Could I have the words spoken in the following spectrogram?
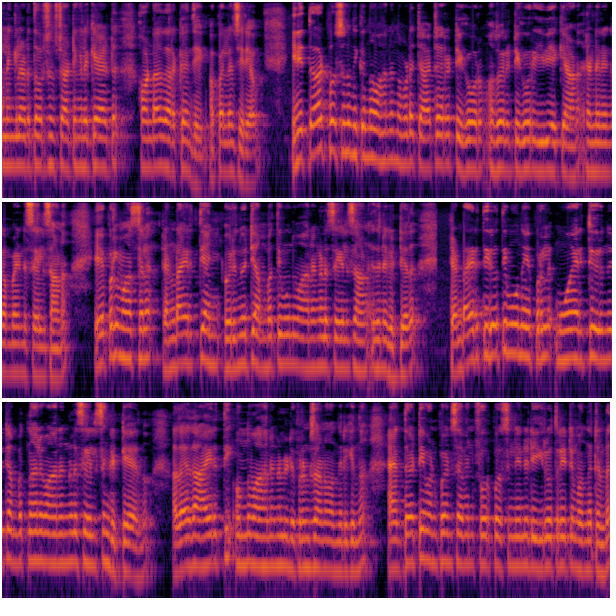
അല്ലെങ്കിൽ അടുത്ത വർഷം സ്റ്റാർട്ടിങ്ങിലൊക്കെ ആയിട്ട് ഹോണ്ട ഇറക്കുകയും ചെയ്യും. അപ്പോൾ എല്ലാം ശരിയാവും. ഇനി തേർഡ് പൊസിഷനിൽ നിൽക്കുന്ന വാഹനം നമ്മുടെ ടാറ്റാറ് ടിഗോറും അതുപോലെ ടിഗോർ ഇ വി ഒക്കെയാണ് രണ്ടിനും കമ്പൈൻഡ് സെയിൽസ് ആണ്. ഏപ്രിൽ മാസത്തിൽ രണ്ടായിരത്തി ഒരുന്നൂറ്റി അമ്പത്തി മൂന്ന് വാഹനങ്ങളുടെ സെയിൽസ് ആണ് ഇതിന് കിട്ടിയത്. രണ്ടായിരത്തി ഇരുപത്തി മൂന്ന് ഏപ്രിൽ മൂവായിരത്തി ഒരുന്നൂറ്റി അമ്പത്തിനാല് വാഹനങ്ങൾ സെയിൽസും കിട്ടിയായിരുന്നു. അതായത് ആയിരത്തി ഒന്ന് വാഹനങ്ങളുടെ ഡിഫറൻസ് ആണ് വന്നിരിക്കുന്നത്. And thirty one point seven four പെർസെന്റിന്റെ ഡിഗ്രോത്ത് റേറ്റ് വന്നിട്ടുണ്ട്.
